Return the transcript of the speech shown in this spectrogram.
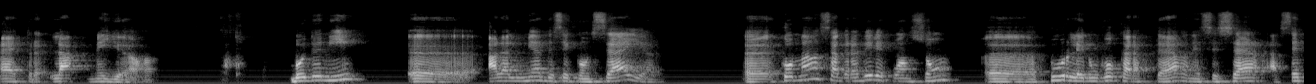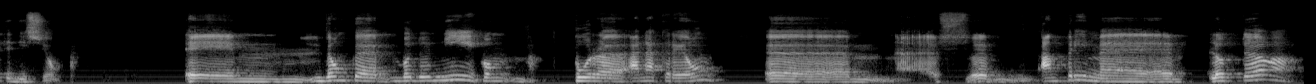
être la meilleure. Bodoni, euh, à la lumière de ses conseils, euh, commence à graver les poinçons euh, pour les nouveaux caractères nécessaires à cette édition. Et mm, donc, Bodoni, comme pour Anacréon, imprime l'auteur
